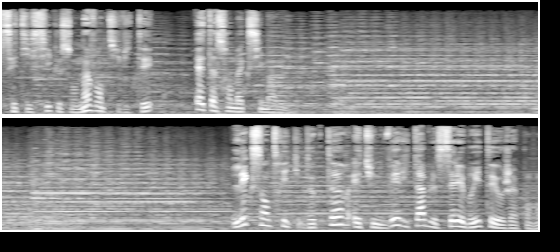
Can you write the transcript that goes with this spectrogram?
C'est ici que son inventivité est à son maximum. L'excentrique docteur est une véritable célébrité au Japon.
